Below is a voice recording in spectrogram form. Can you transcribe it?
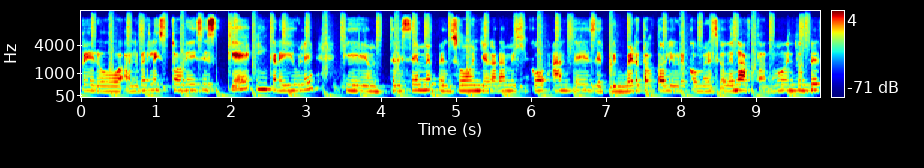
pero al ver la historia dices, qué increíble que 3M pensó en llegar a México antes del primer Tratado Libre Comercio de NAFTA, ¿no? Entonces,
